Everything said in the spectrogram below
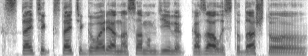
кстати, кстати говоря, на самом деле казалось-то, да, что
